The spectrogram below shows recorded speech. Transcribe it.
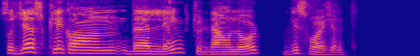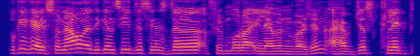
So just click on the link to download this version. Okay guys so now as you can see this is the filmora 11 version. I have just clicked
